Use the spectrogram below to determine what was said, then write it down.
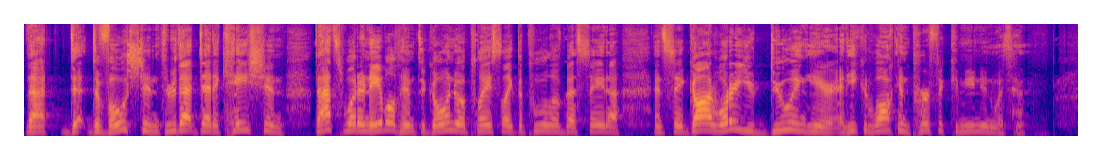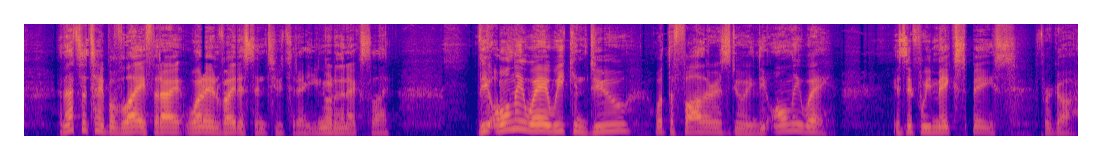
that de- devotion, through that dedication, that's what enabled him to go into a place like the Pool of Bethsaida and say, God, what are you doing here? And he could walk in perfect communion with him. And that's the type of life that I want to invite us into today. You can go to the next slide. The only way we can do what the Father is doing, the only way is if we make space for God.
